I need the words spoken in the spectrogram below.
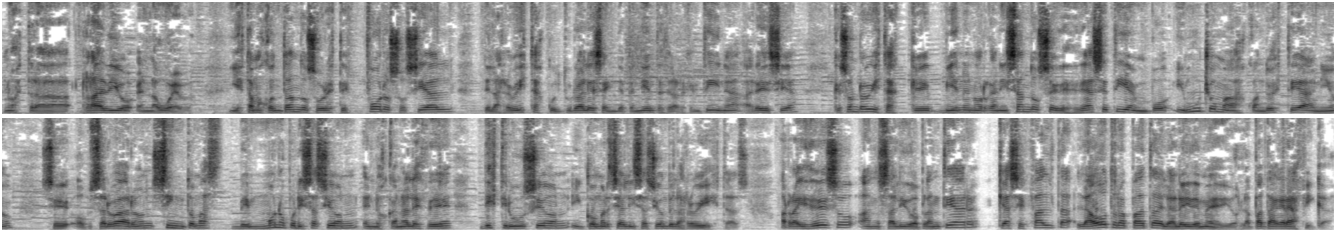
nuestra radio en la web. Y estamos contando sobre este foro social de las revistas culturales e independientes de la Argentina, Aresia, que son revistas que vienen organizándose desde hace tiempo y mucho más cuando este año se observaron síntomas de monopolización en los canales de distribución y comercialización de las revistas. A raíz de eso han salido a plantear que hace falta la otra pata de la ley de medios, la pata gráfica.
